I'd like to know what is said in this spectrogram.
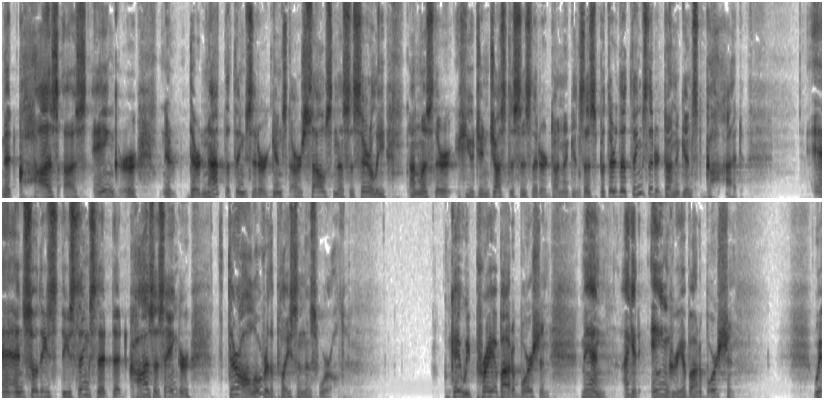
that cause us anger? They're not the things that are against ourselves necessarily, unless they're huge injustices that are done against us, but they're the things that are done against God. And so these, these things that, that cause us anger, they're all over the place in this world. Okay, we pray about abortion. Man, I get angry about abortion. We,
